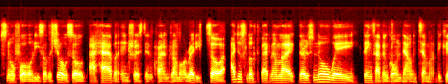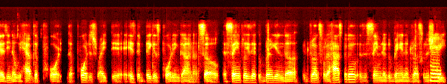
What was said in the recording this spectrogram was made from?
Snowfall, all these other shows. So I have an interest in crime drama already. So I just looked back and I'm like, there's no way things have been going down in Tema because, you know, we have the port. The port is right there. It's the biggest port in Ghana. So the same place they could bring in the drugs for the hospital is the same they could bring in the drugs for the Mm. street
